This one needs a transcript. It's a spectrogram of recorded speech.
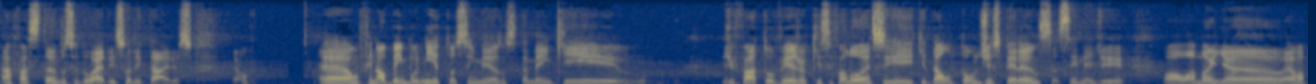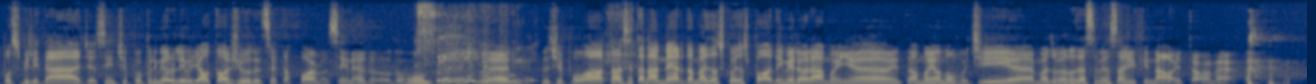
afastando-se do Éden solitários. É um, é um, final bem bonito, assim mesmo, também, que de fato vejo o que você falou antes e que dá um tom de esperança, assim, né? De ó, oh, amanhã é uma possibilidade, assim, tipo, o primeiro livro de autoajuda, de certa forma, assim, né, do, do mundo. Sim. Né? Do tipo, ó, oh, tá, você tá na merda, mas as coisas podem melhorar amanhã, então amanhã é um novo dia, é mais ou menos essa mensagem final, então, né?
